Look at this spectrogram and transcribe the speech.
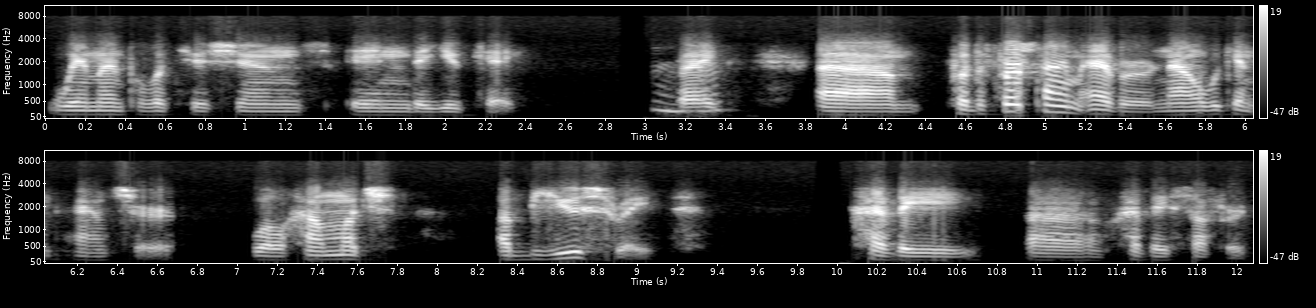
women politicians in the UK, mm-hmm. right? Um, for the first time ever, now we can answer, well, how much abuse rate have they uh, have they suffered?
